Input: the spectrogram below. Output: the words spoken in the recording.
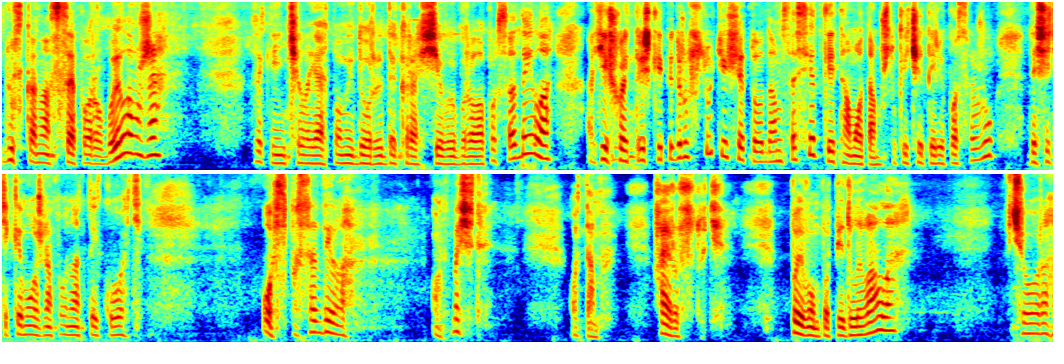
Дуська нас все поробила вже. Закінчила я помідори, де краще вибрала, посадила. А ті хай трішки підростуть іще, то дам сусідки, і там отам штуки 4 посажу, де ще тільки можна понатикувати. Ось посадила. О, бачите? Отам. Хай ростуть. Пивом попідливала вчора,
